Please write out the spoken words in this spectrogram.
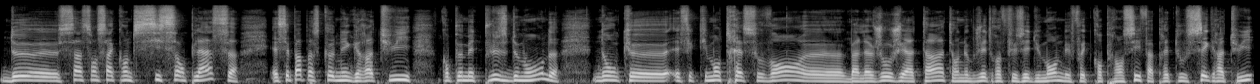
de 550-600 places, et c'est pas parce qu'on est gratuit qu'on peut mettre plus de monde. Donc, euh, effectivement, très souvent, euh, ben, la jauge est atteinte, on est obligé de refuser du monde, mais il faut être compréhensif. Après tout, c'est gratuit.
